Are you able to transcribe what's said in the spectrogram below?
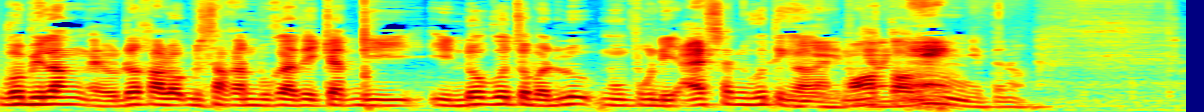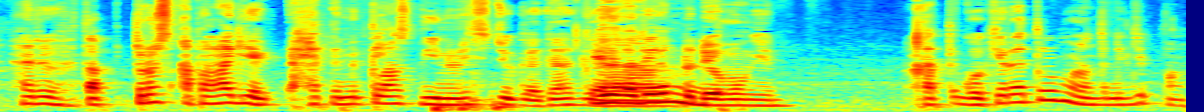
gue bilang ya udah kalau misalkan buka tiket di Indo Gue coba dulu mumpung di ice kan gue tinggal naik Iya, motor ngeng gitu no. Aduh, tapi terus apalagi ya? Head the Clouds di Indonesia juga gagal. Iya tadi kan udah diomongin Kata gue kira tuh lu mau nonton di Jepang.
